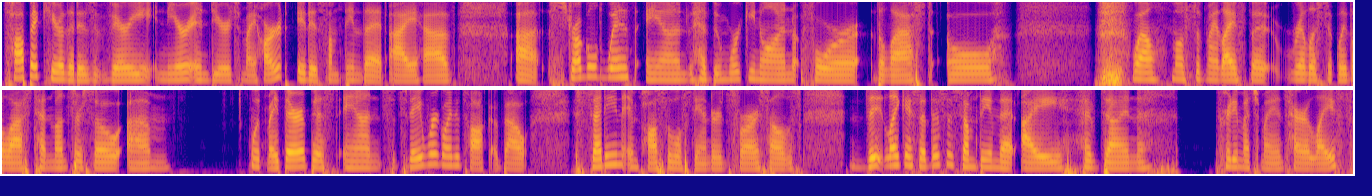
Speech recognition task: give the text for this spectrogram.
topic here that is very near and dear to my heart. It is something that I have uh, struggled with and have been working on for the last, oh, well, most of my life, but realistically, the last 10 months or so. Um, with my therapist. And so today we're going to talk about setting impossible standards for ourselves. The, like I said, this is something that I have done pretty much my entire life.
